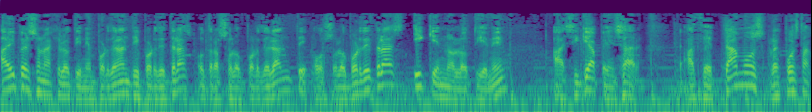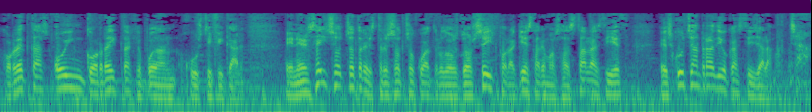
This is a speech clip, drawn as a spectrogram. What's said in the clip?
Hay personas que lo tienen por delante y por detrás, otras solo por delante o solo por detrás, y quien no lo tiene. Así que a pensar, aceptamos respuestas correctas o incorrectas que puedan justificar. En el 683-384-226, por aquí estaremos hasta las 10. Escuchan Radio Castilla-La Mancha.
